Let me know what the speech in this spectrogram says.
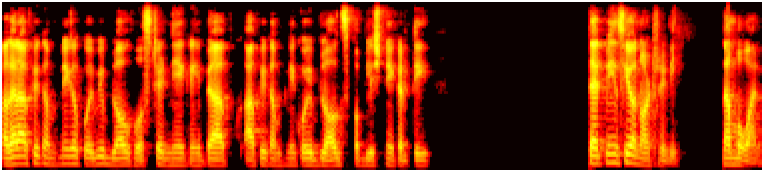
अगर आपकी कंपनी का कोई भी ब्लॉग होस्टेड नहीं है, कहीं पे आप, आपकी कंपनी कोई ब्लॉग्स पब्लिश नहीं करती that means you are not ready number one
